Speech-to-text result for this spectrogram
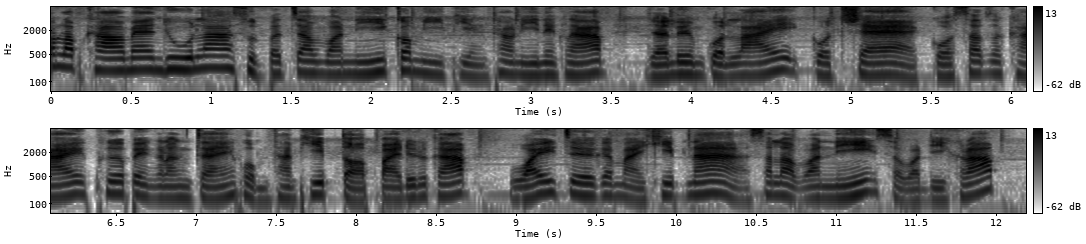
ำหรับข่าวแมนยูล่าสุดประจำวันนี้ก็มีเพียงเท่านี้นะครับ อย่าลืมกดไลค์ กดแชร์ กด Subscribe เพื่อเป็นกำลังใจให้ผมทำคลิปต่อไปด้วยนะครับ ไว้เจอกันใหม่คลิปหน้าสำหรับวันนี้ สวัสดีครับ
